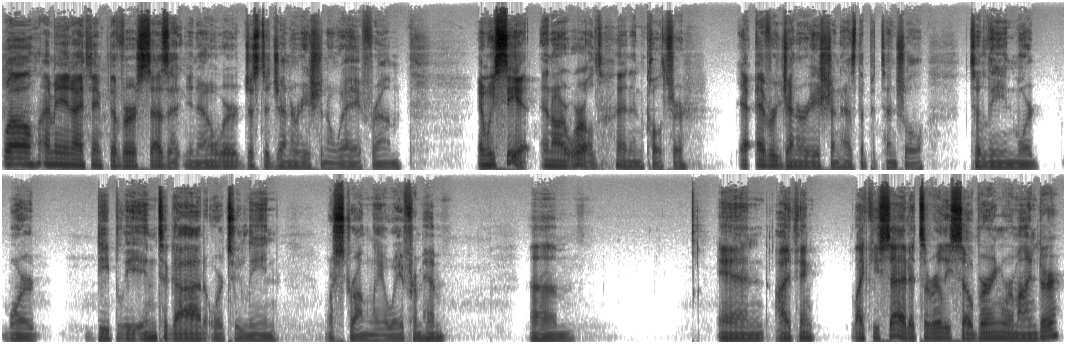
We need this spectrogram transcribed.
Well, I mean, I think the verse says it, you know, we're just a generation away from, and we see it in our world and in culture. Every generation has the potential to lean more, more deeply into God or to lean more strongly away from Him. Um, and I think, like you said, it's a really sobering reminder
